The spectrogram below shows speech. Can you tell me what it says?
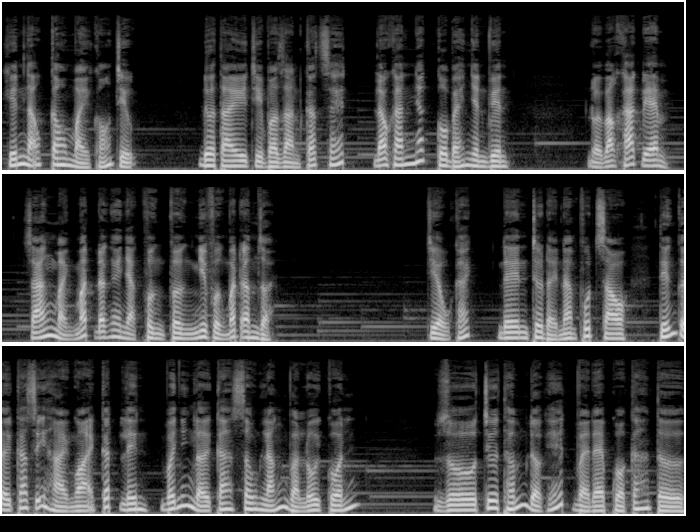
khiến lão cau mày khó chịu. Đưa tay chỉ vào dàn cassette, lão khán nhắc cô bé nhân viên. Đổi băng khác đi em, sáng mảnh mắt đã nghe nhạc phừng phừng như phừng bắt âm rồi. Chiều khách, nên chưa đầy 5 phút sau, tiếng cười ca sĩ hải ngoại cất lên với những lời ca sâu lắng và lôi cuốn. Dù chưa thấm được hết vẻ đẹp của ca từ,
